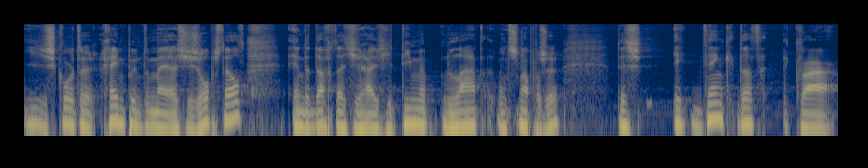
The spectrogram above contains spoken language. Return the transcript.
je scoort er geen punten mee als je ze opstelt. En de dag dat je uit je team hebt, laat ontsnappen ze. Dus ik denk dat qua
